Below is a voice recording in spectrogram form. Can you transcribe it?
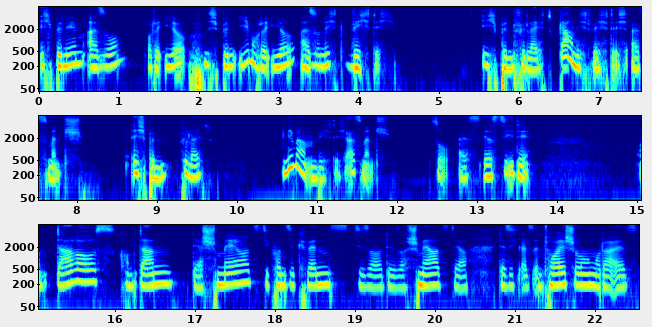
ich benehme also oder ihr, ich bin ihm oder ihr also nicht wichtig. Ich bin vielleicht gar nicht wichtig als Mensch. Ich bin vielleicht niemandem wichtig als Mensch. So, als erste Idee. Und daraus kommt dann der Schmerz, die Konsequenz, dieser, dieser Schmerz, der, der sich als Enttäuschung oder als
